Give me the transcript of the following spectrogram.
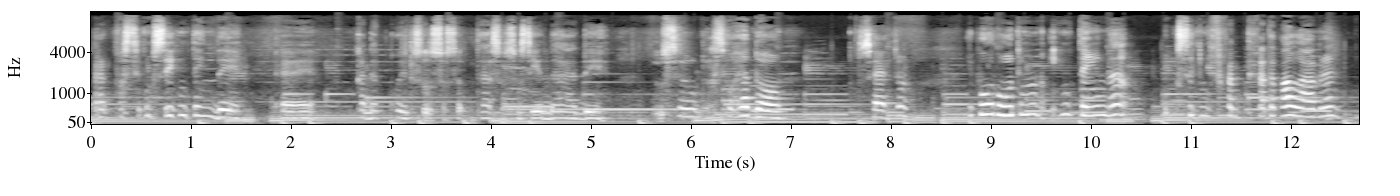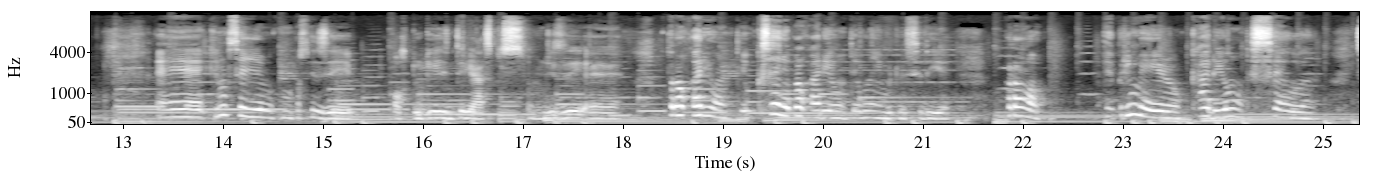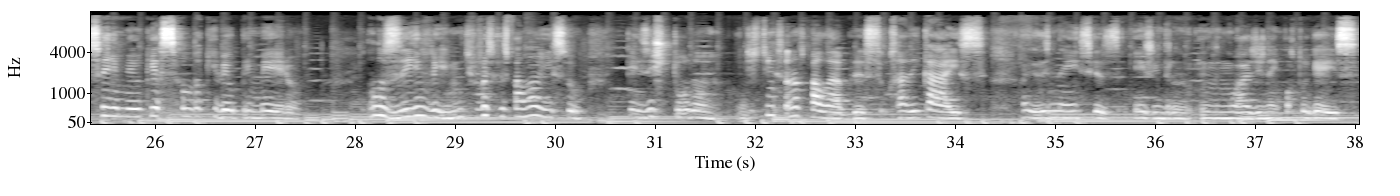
para que você consiga entender é, cada coisa da sua, da sua sociedade, do seu, do seu redor, certo? E por último, entenda o significado de cada palavra, é, que não seja, como posso dizer, português, entre aspas, vamos dizer, é, procarionte. O que seria procarionte? Eu lembro desse dia. Pro é primeiro, carionte, célula. Seria meio que a célula que veio primeiro. Inclusive, muitos professores falam isso. Eles estudam distinção das palavras, os radicais, as residências, em linguagem né, em português.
